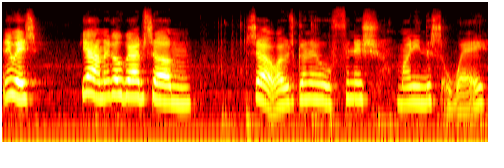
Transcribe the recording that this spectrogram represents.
Anyways, yeah, I'm gonna go grab some. So, I was gonna finish mining this away.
